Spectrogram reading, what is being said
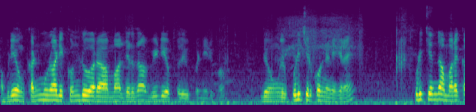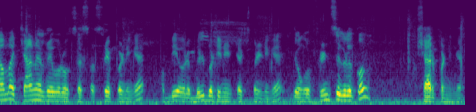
அப்படியே உங்கள் கண் முன்னாடி கொண்டு வர மாதிரி தான் வீடியோ பதிவு பண்ணியிருக்கோம். இது உங்களுக்கு பிடிச்சிருக்கோன்னு நினைக்கிறேன். பிடிச்சிருந்தால் மறக்காமல் சேனல் ரிவர் ஒர்க்ஸை சப்ஸ்கிரைப் பண்ணுங்கள் அப்படியே ஒரு பில் பட்டனையும் டச் பண்ணிவிடுங்க இது உங்கள் ஃப்ரெண்ட்ஸுகளுக்கும் ஷேர் பண்ணுங்கள்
